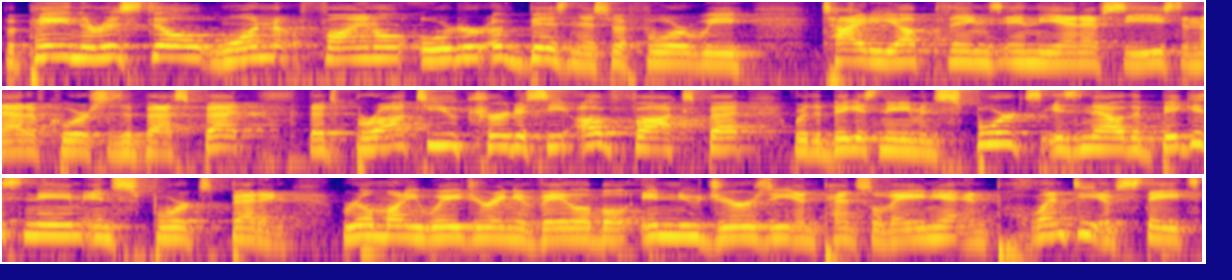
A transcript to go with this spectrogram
But Payne, there is still one final order of business before we tidy up things in the NFC East, and that, of course, is a best bet that's brought to you courtesy of Fox Bet, where the biggest name in sports is now the biggest name in sports betting. Real money wagering available in New Jersey and Pennsylvania, and plenty of states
